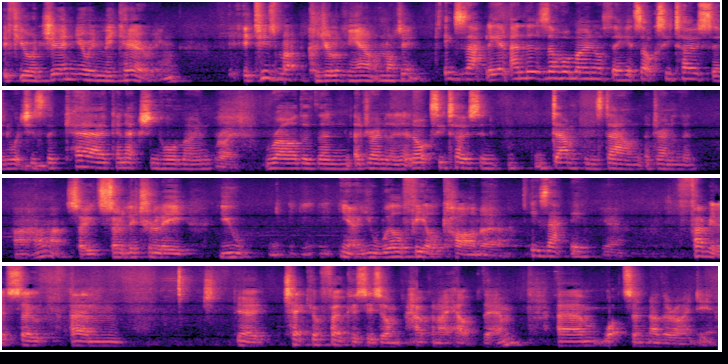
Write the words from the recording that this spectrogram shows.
if you're genuinely caring, it is because you're looking out and not in. Exactly, and, and there's a hormonal thing. It's oxytocin, which is the care connection hormone, Right. rather than adrenaline. And oxytocin dampens down adrenaline. Aha. So so literally, you you know you will feel calmer Exactly. Yeah, fabulous. So, um, ch- uh, check your focuses on how can I help them. Um, what's another idea?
